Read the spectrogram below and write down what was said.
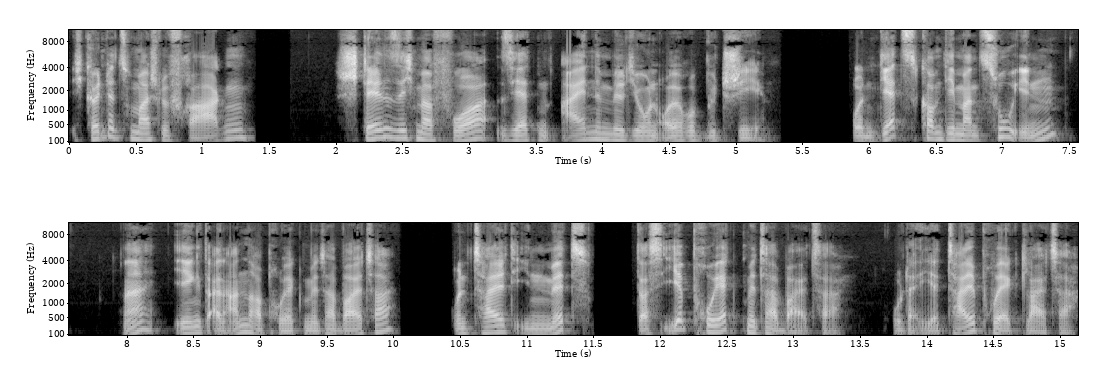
Ich könnte zum Beispiel fragen, stellen Sie sich mal vor, Sie hätten eine Million Euro Budget. Und jetzt kommt jemand zu Ihnen, ne, irgendein anderer Projektmitarbeiter, und teilt Ihnen mit, dass Ihr Projektmitarbeiter oder Ihr Teilprojektleiter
